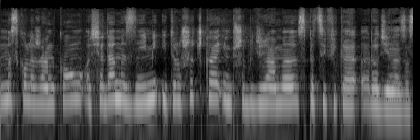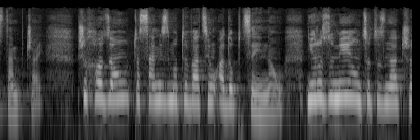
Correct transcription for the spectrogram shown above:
My z koleżanką siadamy z nimi i troszeczkę im przybliżamy specyfikę rodziny zastępczej. Przychodzą czasami z motywacją adopcyjną, nie rozumieją, co to znaczy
